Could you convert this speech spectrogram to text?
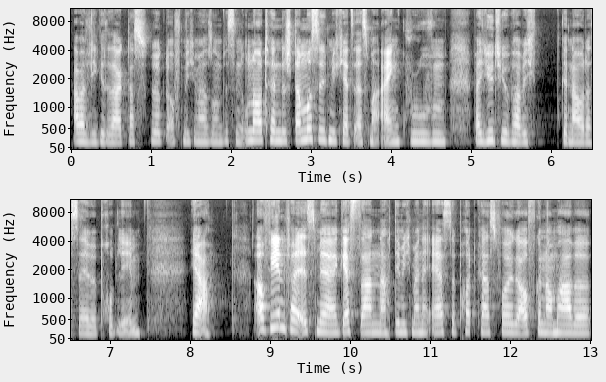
Aber wie gesagt, das wirkt auf mich immer so ein bisschen unauthentisch. Da muss ich mich jetzt erstmal eingrooven. Bei YouTube habe ich genau dasselbe Problem. Ja, auf jeden Fall ist mir gestern, nachdem ich meine erste Podcast-Folge aufgenommen habe,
